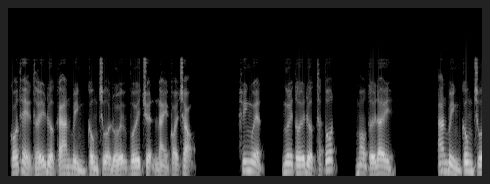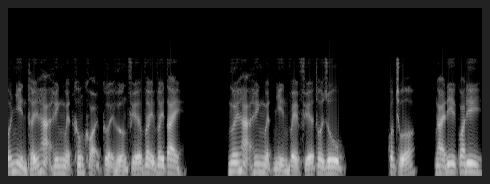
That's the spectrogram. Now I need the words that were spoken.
có thể thấy được an bình công chúa đối với chuyện này coi trọng. Hinh nguyệt, ngươi tới được thật tốt, mau tới đây. An bình công chúa nhìn thấy hạ hinh nguyệt không khỏi cười hướng phía vẫy vây tay. Ngươi hạ hinh nguyệt nhìn về phía thôi du. Quân chúa, ngài đi qua đi,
